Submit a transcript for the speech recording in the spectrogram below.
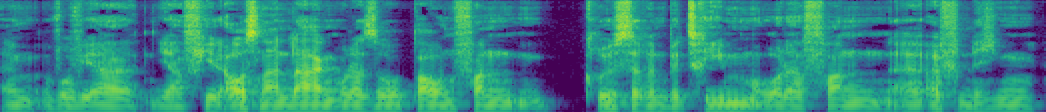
ähm, wo wir ja viel Außenanlagen oder so bauen von größeren Betrieben oder von äh, öffentlichen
